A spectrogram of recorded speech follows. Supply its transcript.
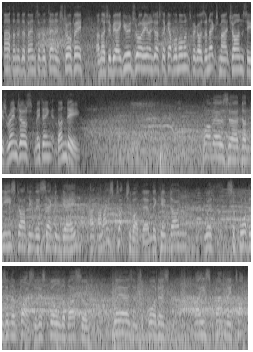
Path in the defence of the Tennent's Trophy, and there should be a huge roar here in just a couple of moments because the next match on sees Rangers meeting Dundee. Well, there's uh, Dundee starting the second game. A, a, nice touch about them. They came down with supporters in the bus. They just filled the bus of players and supporters. Nice family touch.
